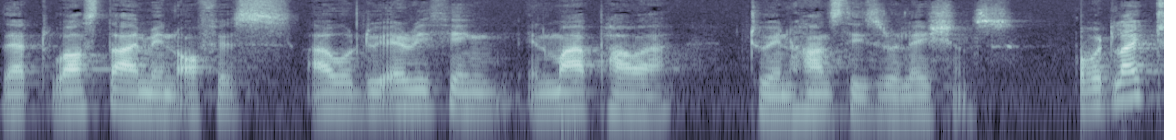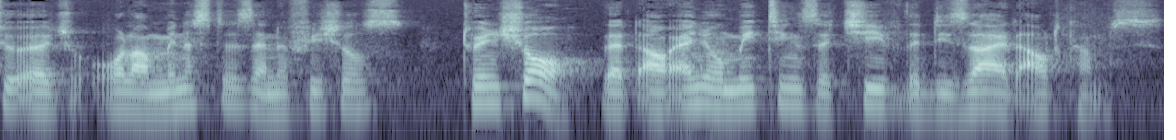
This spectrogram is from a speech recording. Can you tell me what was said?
that whilst I'm in office, I will do everything in my power to enhance these relations. I would like to urge all our ministers and officials to ensure that our annual meetings achieve the desired outcomes.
